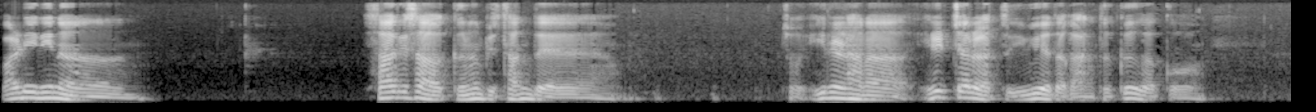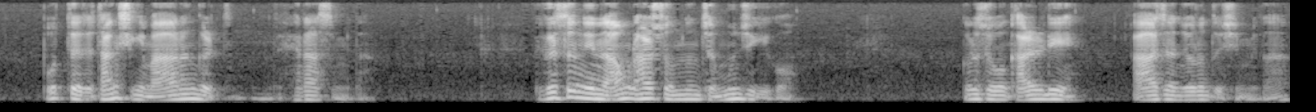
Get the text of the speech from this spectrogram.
관리리는 사기사 그는 비슷한데 저 일을 하나 일자를 위에다가 하나 더 그어갖고 보태 장식이 많은 걸 해놨습니다. 그것은 이는 아무나 할 수 없는 전문직이고 그래서 이건 관리, 아전 이런 뜻입니다.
